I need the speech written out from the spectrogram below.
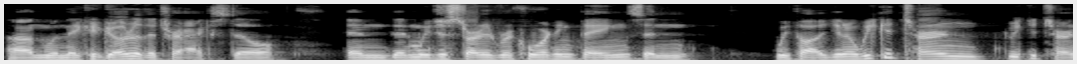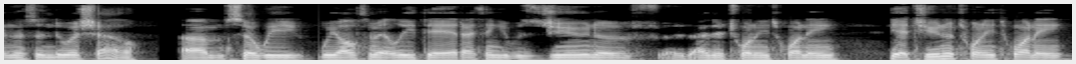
um, when they could go to the track still. And then we just started recording things, and we thought, you know, we could turn we could turn this into a show. Um, so we we ultimately did. I think it was June of uh, either 2020, yeah, June of 2020,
